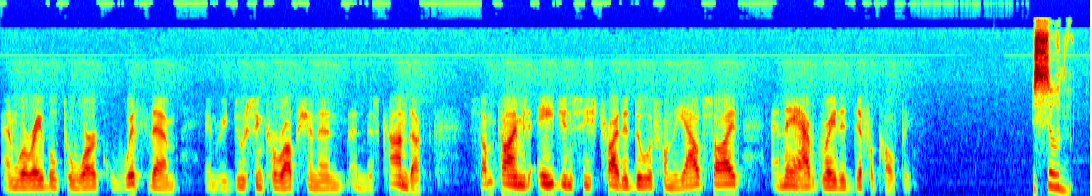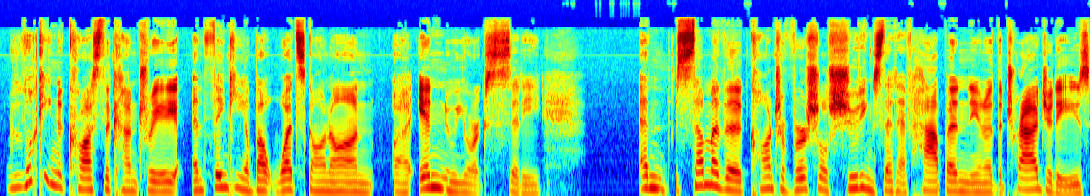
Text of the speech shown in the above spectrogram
and we're able to work with them in reducing corruption and, and misconduct. Sometimes agencies try to do it from the outside, and they have greater difficulty. So, looking across the country and thinking about what's gone on uh, in New York City, and some of the controversial shootings that have happened, you know, the tragedies,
